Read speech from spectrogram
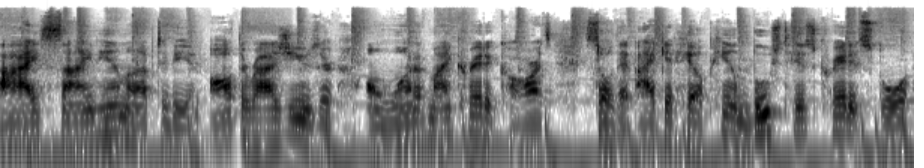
I sign him up to be an authorized user on one of my credit cards so that I could help him boost his credit score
